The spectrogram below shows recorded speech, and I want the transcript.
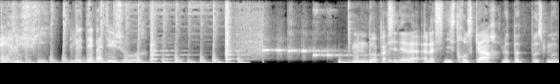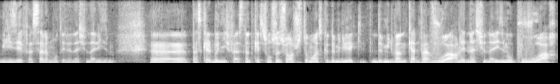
RFI, le débat du jour. On ne doit pas céder à la, sinistrose car le peuple peut se mobiliser face à la montée des nationalismes. Euh, Pascal Boniface, notre question ce soir justement, est-ce que 2024 va voir les nationalismes au pouvoir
